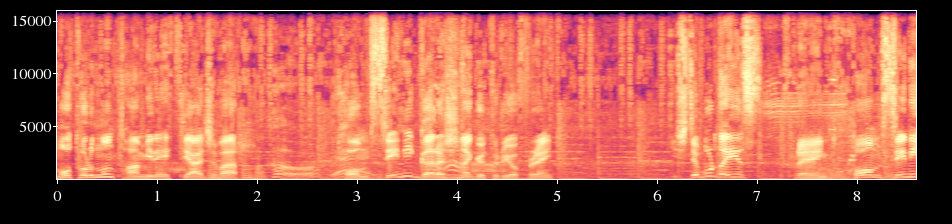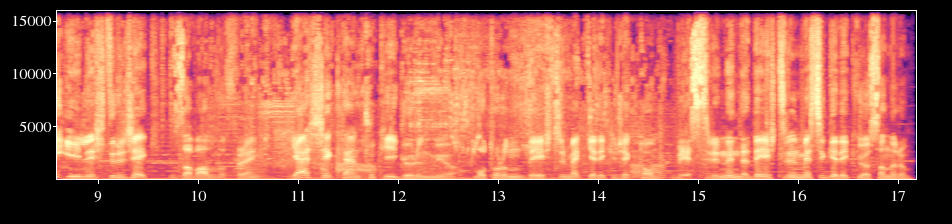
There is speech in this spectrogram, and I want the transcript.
Motorunun tamire ihtiyacı var. Tom seni garajına götürüyor Frank. İşte buradayız. Frank, Tom seni iyileştirecek. Zavallı Frank. Gerçekten çok iyi görünmüyor. Motorunu değiştirmek gerekecek Tom. Ve sirenin de değiştirilmesi gerekiyor sanırım.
